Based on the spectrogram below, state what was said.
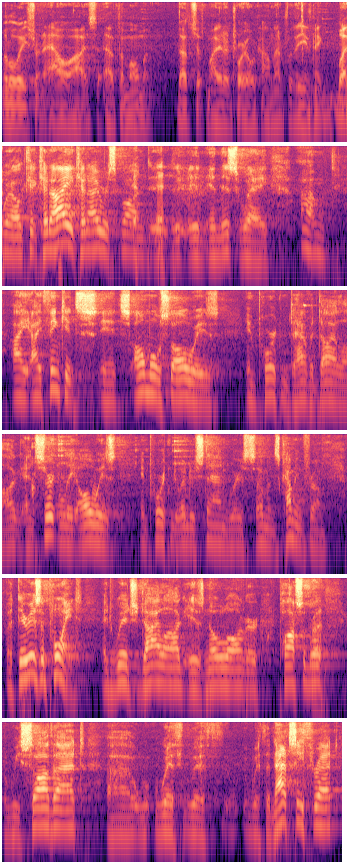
Middle Eastern allies at the moment. That's just my editorial comment for the evening. But well, can, can I can I respond in, in, in, this way? Um, I, I think it's it's almost always important to have a dialogue, and certainly always important to understand where someone's coming from. But there is a point at which dialogue is no longer possible. We saw that uh, with, with, with the Nazi threat,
